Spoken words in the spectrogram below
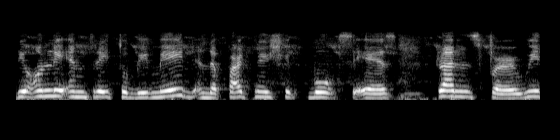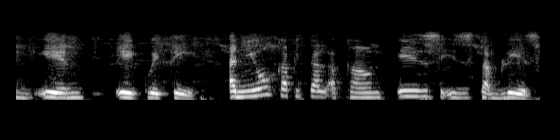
The only entry to be made in the partnership books is transfer within equity. A new capital account is established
